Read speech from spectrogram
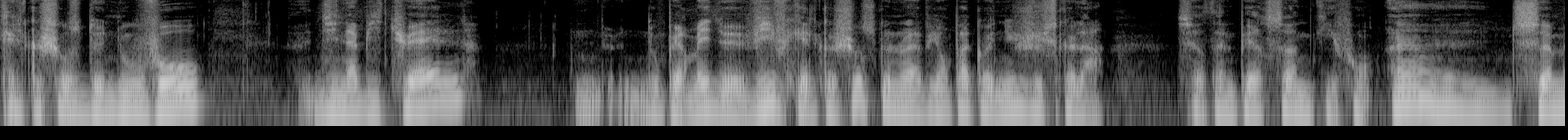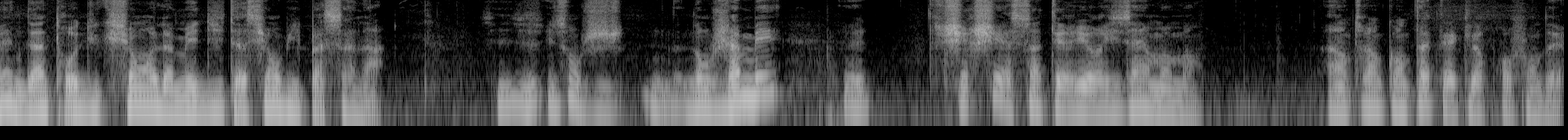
Quelque chose de nouveau, d'inhabituel, nous permet de vivre quelque chose que nous n'avions pas connu jusque-là. Certaines personnes qui font un- une semaine d'introduction à la méditation vipassana, ils ont- n'ont jamais euh, cherché à s'intérioriser un moment, à entrer en contact avec leur profondeur.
